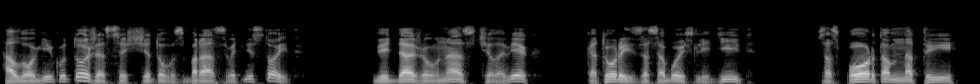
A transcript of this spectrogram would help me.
а логику тоже со счетов сбрасывать не стоит. Ведь даже у нас человек, который за собой следит, со спортом на «ты»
